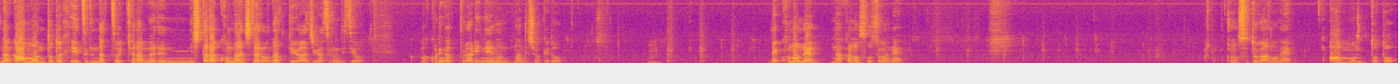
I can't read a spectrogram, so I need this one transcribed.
なんかアーモンドとヘーゼルナッツをキャラメルにしたらこんな味だろうなっていう味がするんですよ。まあこれがプラリネのなんでしょうけど。うん。でこのね中のソースがねこの外側のねアーモンドと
